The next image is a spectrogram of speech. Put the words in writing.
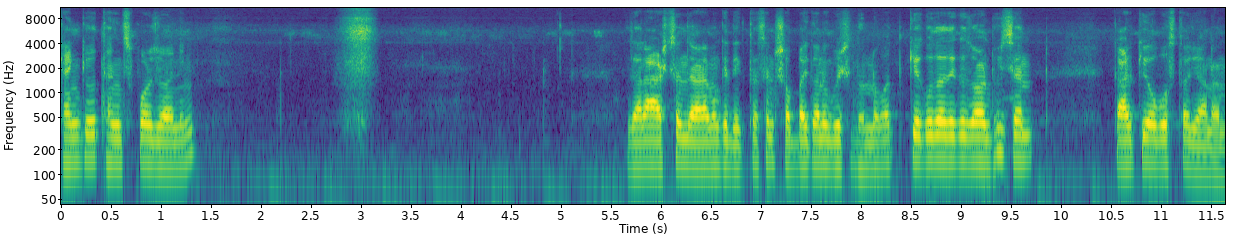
Thank you thanks for joining যারা আসছেন, যারা আমাকে দেখতেছেন, সবাইকে অনেক বেশি ধন্যবাদ। কে কোথা থেকে জয়েন্ট হয়েছেন কার কি অবস্থা জানান।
